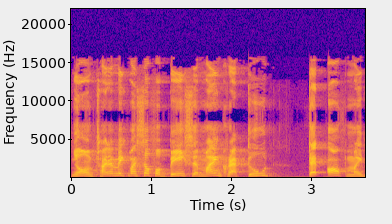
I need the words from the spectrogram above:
Yo, I'm trying to make myself a base in Minecraft, dude. Get off my,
